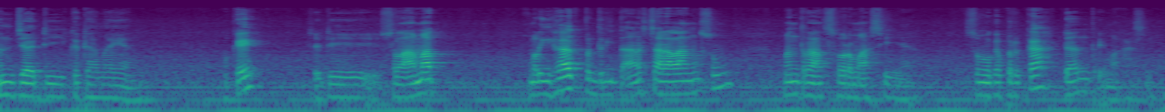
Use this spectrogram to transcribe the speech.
menjadi kedamaian. Oke? Jadi selamat melihat penderitaan secara langsung mentransformasinya. Semoga berkah dan terima kasih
